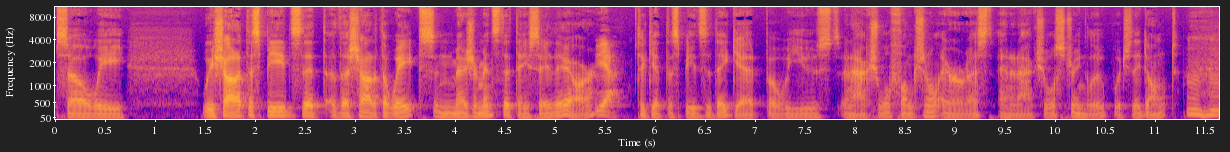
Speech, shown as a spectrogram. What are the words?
So we, we shot at the speeds that the shot at the weights and measurements that they say they are. Yeah. To get the speeds that they get, but we used an actual functional arrow rest and an actual string loop, which they don't, Mm-hmm.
